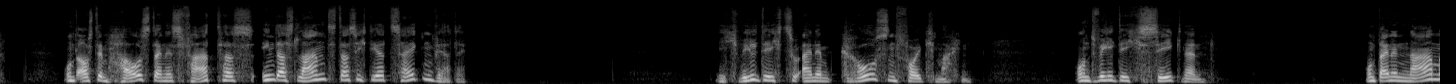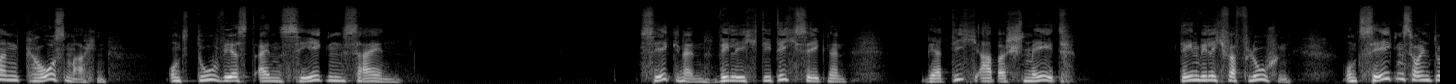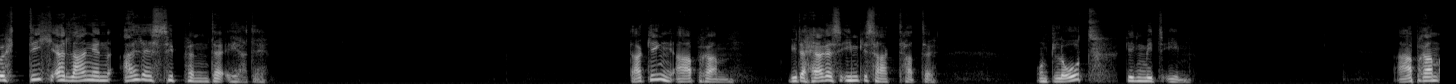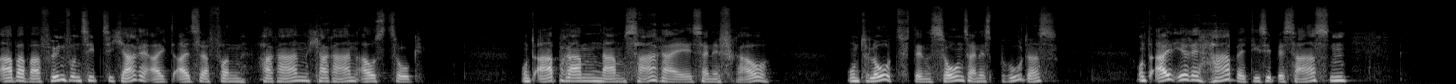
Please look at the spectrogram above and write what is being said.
und aus dem Haus deines Vaters in das Land, das ich dir zeigen werde. Ich will dich zu einem großen Volk machen und will dich segnen und deinen Namen groß machen und du wirst ein Segen sein. Segnen will ich, die dich segnen. Wer dich aber schmäht, den will ich verfluchen und Segen sollen durch dich erlangen alle Sippen der Erde. Da ging Abraham, wie der Herr es ihm gesagt hatte, und Lot ging mit ihm. Abraham aber war 75 Jahre alt, als er von Haran Charan auszog. Und Abraham nahm Sarai, seine Frau, und Lot, den Sohn seines Bruders, und all ihre Habe, die sie besaßen,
